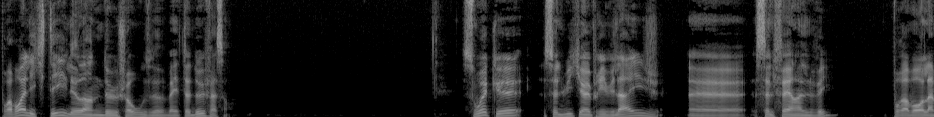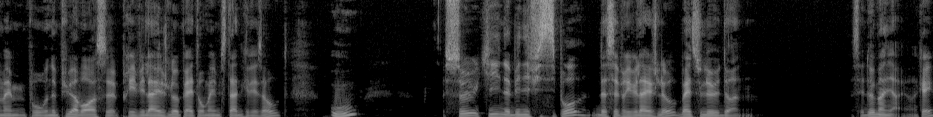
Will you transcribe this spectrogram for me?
Pour avoir l'équité, là, entre deux choses, là, ben, t'as deux façons. Soit que celui qui a un privilège euh, se le fait enlever pour avoir la même pour ne plus avoir ce privilège-là et être au même stade que les autres, ou ceux qui ne bénéficient pas de ce privilège-là, ben tu le donnes. C'est deux manières, ok?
